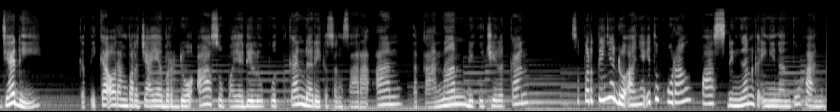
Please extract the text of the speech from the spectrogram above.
Jadi, Ketika orang percaya berdoa supaya diluputkan dari kesengsaraan, tekanan, dikucilkan, sepertinya doanya itu kurang pas dengan keinginan Tuhan.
